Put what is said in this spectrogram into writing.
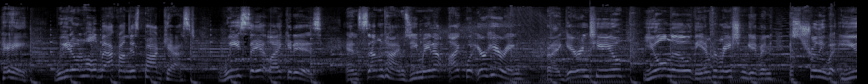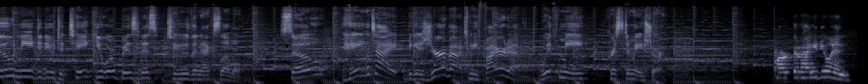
Hey, we don't hold back on this podcast. We say it like it is. And sometimes you may not like what you're hearing, but I guarantee you, you'll know the information given is truly what you need to do to take your business to the next level. So hang tight because you're about to be fired up with me, Krista Mashore. Marco, how you doing?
